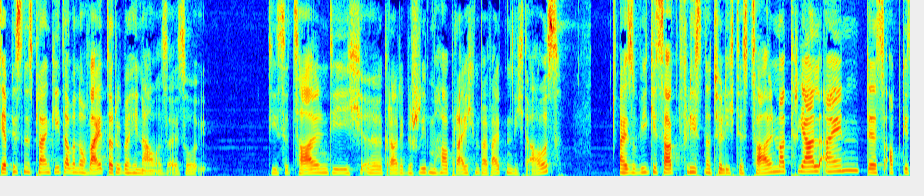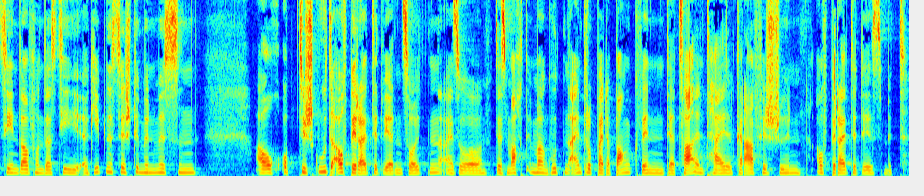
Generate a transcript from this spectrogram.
Der Businessplan geht aber noch weit darüber hinaus. Also diese Zahlen, die ich äh, gerade beschrieben habe, reichen bei weitem nicht aus. Also wie gesagt, fließt natürlich das Zahlenmaterial ein, das abgesehen davon, dass die Ergebnisse stimmen müssen, auch optisch gut aufbereitet werden sollten. Also das macht immer einen guten Eindruck bei der Bank, wenn der Zahlenteil grafisch schön aufbereitet ist mit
